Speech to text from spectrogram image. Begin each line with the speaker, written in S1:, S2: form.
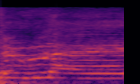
S1: too late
